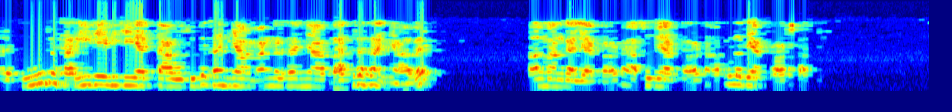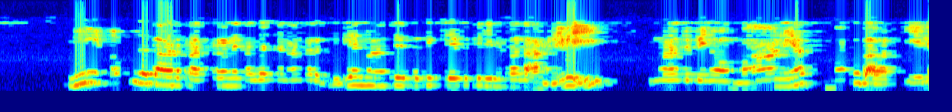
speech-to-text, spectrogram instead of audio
අර පූර්ණ ශරීරයේ විචයත්තා වූ සුඛ සංඥා මංගල සංඥා භද්‍ර සංඥාව අමංගල්‍යයක් බවට අසුභයක් බවට අපුල දෙයක් බවට මේ අපුල බවට ප්‍රකරණය කල්පනාකර දිව්‍යන් වහන්සේ ප්‍රතික්ෂේප කිරීම සඳහා නෙවෙයි උන්වහන්සේ පෙනෝ මානියත් මතු බවක් කියන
